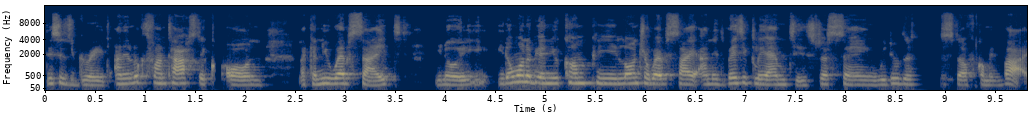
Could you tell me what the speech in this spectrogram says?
this is great. And it looks fantastic on like a new website. You know, you, don't want to be a new company, launch a website, and it's basically empty. It's just saying, we do this stuff coming by.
